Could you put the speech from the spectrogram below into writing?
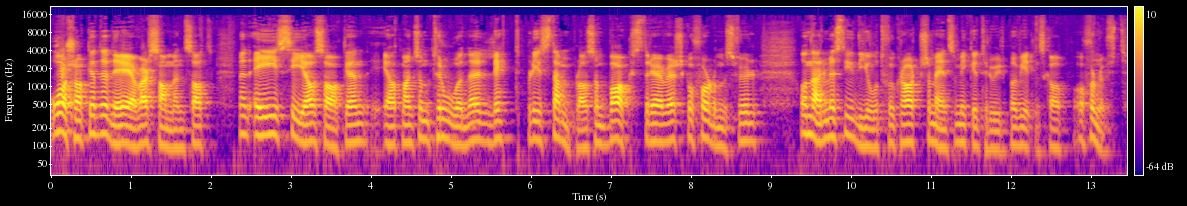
Årsaken til det er vel sammensatt, men ei side av saken er at man som troende lett blir stempla som bakstreversk og fordomsfull, og nærmest idiotforklart som en som ikke tror på vitenskap og fornuft.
